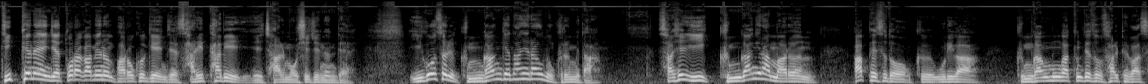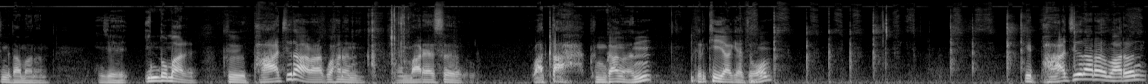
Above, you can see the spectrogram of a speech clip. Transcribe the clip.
뒤편에 이제 돌아가면은 바로 그게 이제 사리탑이 잘 모셔지는데 이곳을 금강계단이라고도 그럽니다. 사실 이 금강이란 말은 앞에서도 그 우리가 금강문 같은 데서 살펴봤습니다만은 이제 인도말 그 바즈라라고 하는 말에서 왔다. 금강은 그렇게 이야기하죠. 이 바즈라라는 말은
